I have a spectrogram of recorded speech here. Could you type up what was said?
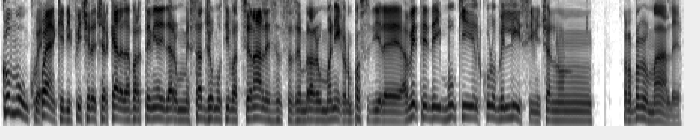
comunque, poi è anche difficile cercare da parte mia di dare un messaggio motivazionale senza sembrare un maniaco. Non posso dire avete dei buchi del culo bellissimi, cioè non... sono proprio male.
